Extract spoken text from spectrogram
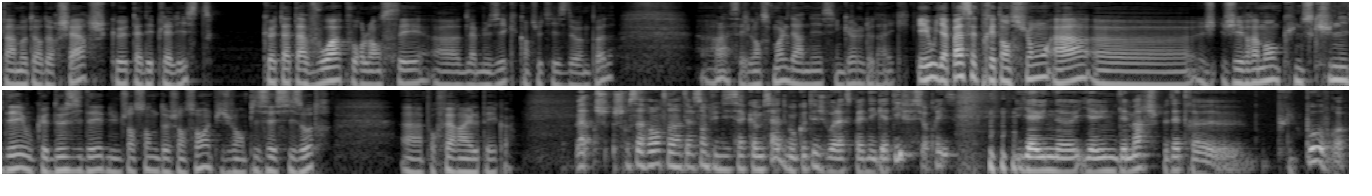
tu as un moteur de recherche, que tu as des playlists, que tu as ta voix pour lancer de la musique quand tu utilises des HomePod. Voilà, c'est lance-moi le dernier single de Drake. Et où il n'y a pas cette prétention à euh, j'ai vraiment qu'une qu'une idée ou que deux idées d'une chanson de deux chansons et puis je vais en pisser six autres euh, pour faire un LP quoi. Je, trouve ça vraiment très intéressant que tu dis ça comme ça. De mon côté, je vois l'aspect négatif, surprise. il, y a une, y a une démarche peut-être euh, plus pauvre.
